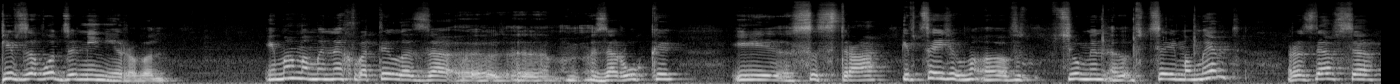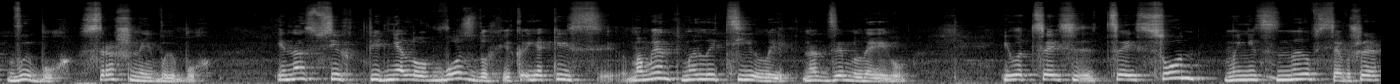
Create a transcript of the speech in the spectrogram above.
півзавод замінірован. І мама мене хватила за, е, е, за руки і сестра. І в цей, е, в цю, е, в цей момент роздався вибух, страшний вибух. І нас всіх підняло в воздух, і якийсь момент ми летіли над землею. І от цей, цей сон мені снився вже,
